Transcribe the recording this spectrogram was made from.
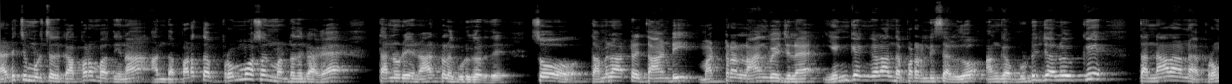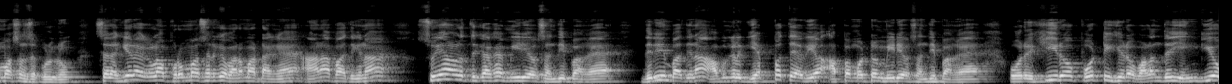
நடித்து முடித்ததுக்கப்புறம் பார்த்தீங்கன்னா அந்த படத்தை ப்ரொமோஷன் பண்ணுறதுக்காக தன்னுடைய நாட்களை கொடுக்கறது. ஸோ தமிழ்நாட்டை தாண்டி மற்ற லாங்குவேஜில் எங்கெங்கெல்லாம் அந்த படம் ரிலீஸ் ஆகுதோ அங்கே முடிஞ்ச அளவுக்கு தன்னாலான ப்ரொமோஷன்ஸை கொடுக்கணும். சில ஹீரோக்கள்லாம் ப்ரொமோஷனுக்கு வரமாட்டாங்க. ஆனால் பார்த்தீங்கன்னா சுயநலத்துக்காக மீடியாவை சந்திப்பாங்க. திடீர்னு பார்த்தீங்கன்னா அவங்களுக்கு எப்போ தேவையோ அப்போ மட்டும் மீடியாவை சந்திப்பாங்க. ஒரு ஹீரோ போட்டி ஹீரோ வளர்ந்து எங்கேயோ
